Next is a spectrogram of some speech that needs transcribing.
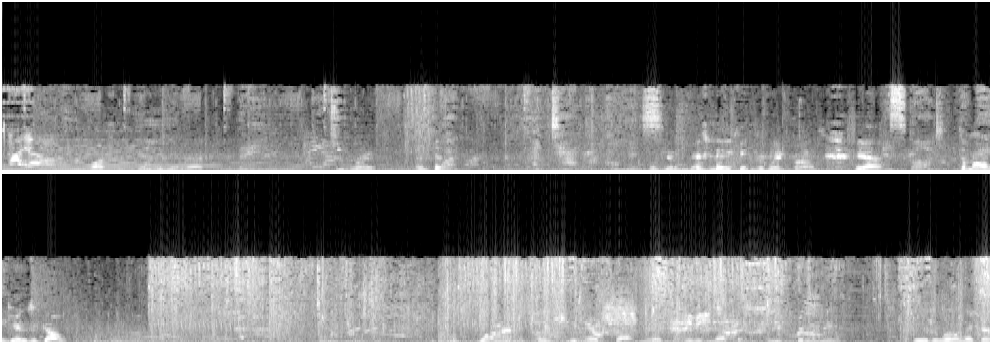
Hiya. Watch this Genji get wrecked. Right. Attack commences. get him, Genji. He's like waiting for us. yeah. Escort. Come on, Genji, go. What? Dude, she headshot me like it was nothing. Are you kidding me? Who, the Widowmaker?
